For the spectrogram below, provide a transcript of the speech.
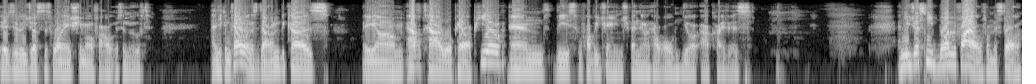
It's really just this one HTML file that was removed. And you can tell when it's done because a um, avatar will appear up here, and these will probably change depending on how old your archive is. And you just need one file from the store,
